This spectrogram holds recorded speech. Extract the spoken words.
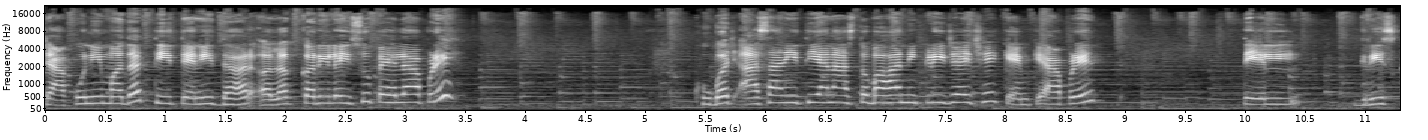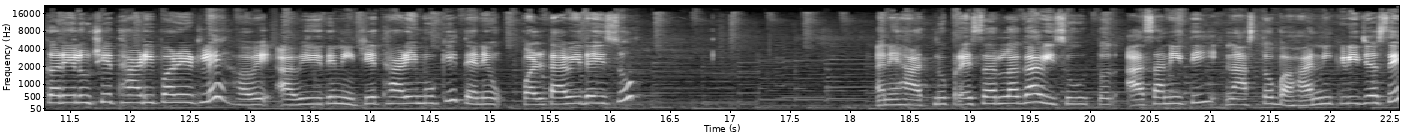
ચાકુની મદદથી તેની ધાર અલગ કરી લઈશું પહેલાં આપણે. ખૂબ જ આસાનીથી આ નાસ્તો બહાર નીકળી જાય છે, કેમ કે આપણે તેલ ગ્રીસ કરેલું છે થાળી પર એટલે, હવે આવી રીતે નીચે થાળી મૂકી તેને પલટાવી દઈશું. અને હાથનું પ્રેશર લગાવીશું તો આસાનીથી નાસ્તો બહાર નીકળી જશે.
